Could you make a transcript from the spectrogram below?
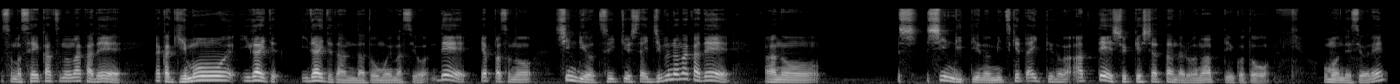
その生活の中で、なんか疑問を抱いて、抱いてたんだと思いますよ。で、やっぱその、真理を追求したい。自分の中で、あの、心理っていうのを見つけたいっていうのがあって出家しちゃったんだろうなっていうことを思うんですよね。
